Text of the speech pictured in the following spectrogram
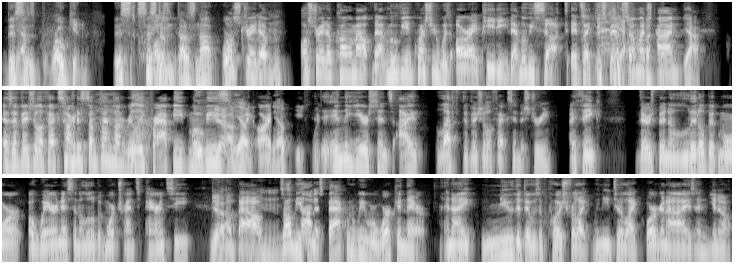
this Yeah. is broken. This It's system crazy. does not work. I'll straight up, Mhm. I'll straight up call him out. That movie in question was R.I.P.D. That movie sucked. It's like you spend Yeah. so much time Yeah. as a visual effects artist sometimes on really Yeah. crappy movies. Yeah. Yep. Like R. Yep. In the years since I left the visual effects industry, I think there's been a little bit more awareness and a little bit more transparency Yeah. about mm-hmm. because I'll be honest, back when we were working there and I knew that there was a push for like we need to like organize and you know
